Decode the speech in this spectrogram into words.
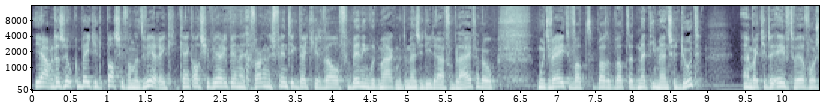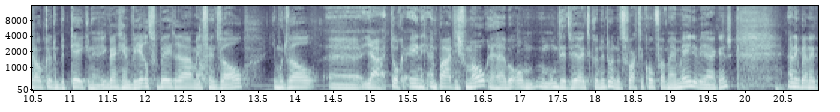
Ja, maar dat is ook een beetje de passie van het werk. Kijk, als je werkt in een gevangenis vind ik dat je wel verbinding moet maken... met de mensen die daar verblijven. En ook moet weten wat, wat, wat het met die mensen doet. En wat je er eventueel voor zou kunnen betekenen. Ik ben geen wereldverbeteraar, maar ik vind wel... je moet wel uh, ja, toch enig empathisch vermogen hebben om, om, dit werk te kunnen doen. Dat verwacht ik ook van mijn medewerkers. En ik ben,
